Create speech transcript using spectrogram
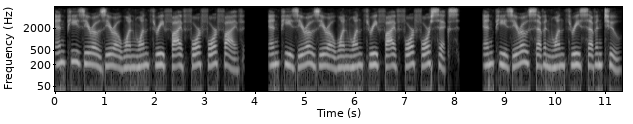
NP00113545, NP00113546, NP071372,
